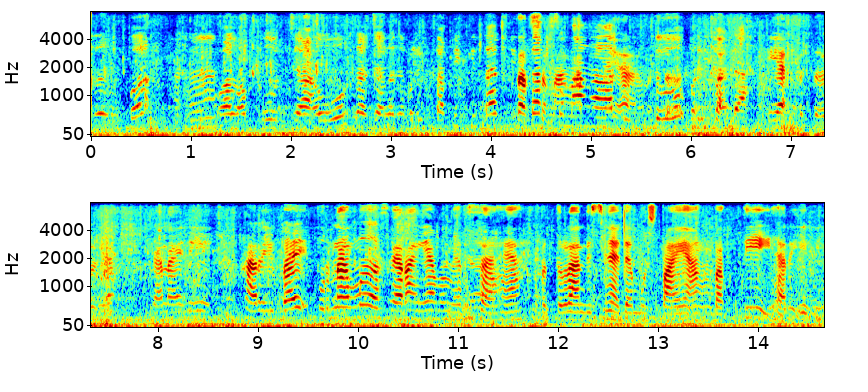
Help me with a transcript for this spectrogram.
Rupa Hmm. Walaupun jauh dan jalannya berliku Tapi kita Tetap tetap, semangat. semangat, Ya, untuk betul. beribadah. Iya betul ya karena ini hari baik purnama sekarang ya pemirsa ya kebetulan di sini ada muspayang bakti hari ini.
